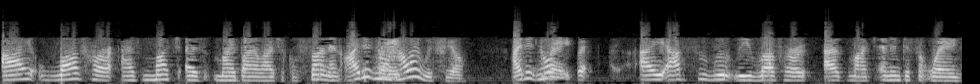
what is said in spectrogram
I love her as much as my biological son and I didn't know Right. how I would feel. I didn't know Right. it, but I absolutely love her as much and in different ways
